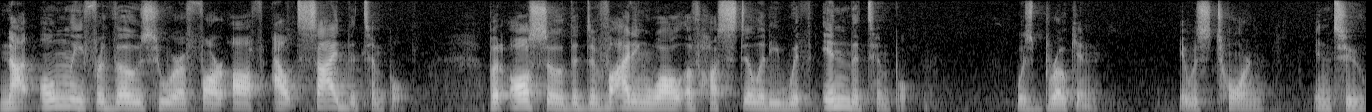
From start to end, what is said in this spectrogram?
not only for those who are afar off outside the temple, but also the dividing wall of hostility within the temple, was broken. It was torn in two.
